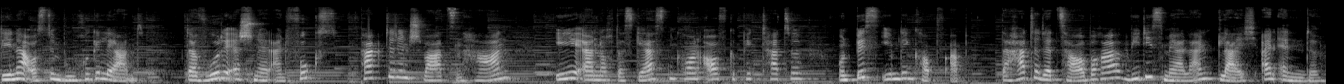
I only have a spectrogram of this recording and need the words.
den er aus dem Buche gelernt. Da wurde er schnell ein Fuchs, packte den schwarzen Hahn, ehe er noch das Gerstenkorn aufgepickt hatte, und biss ihm den Kopf ab. Da hatte der Zauberer wie dies Märlein gleich ein Ende.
